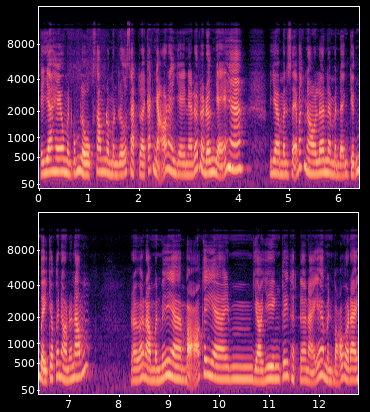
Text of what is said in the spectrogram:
Thì da heo mình cũng luộc xong rồi mình rửa sạch rồi cắt nhỏ ra vậy nè rất là đơn giản ha. Bây giờ mình sẽ bắt nồi lên nè mình đang chuẩn bị cho cái nồi nó nóng. Rồi bắt đầu mình mới à, bỏ cái à, giò viên cái thịt à, nãy mình bỏ vào đây.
